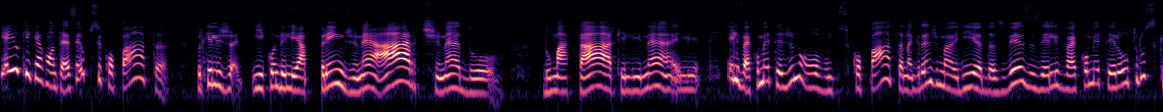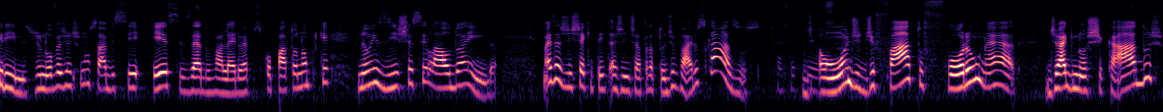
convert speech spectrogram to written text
E aí o que, que acontece? Aí o psicopata, porque ele já, e quando ele aprende, né, a arte, né, do, do matar, que ele, né, ele, ele vai cometer de novo. Um psicopata, na grande maioria das vezes, ele vai cometer outros crimes. De novo, a gente não sabe se esse Zé do Valério é psicopata ou não, porque não existe esse laudo ainda. Mas a gente aqui tem, a gente já tratou de vários casos, de, onde de fato foram, né, diagnosticados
